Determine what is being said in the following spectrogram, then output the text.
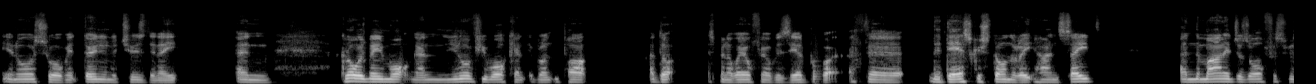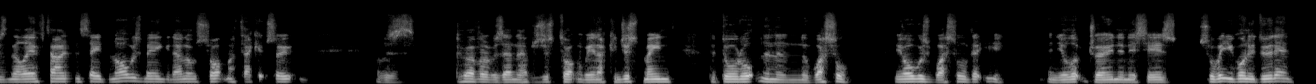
you know. So I went down on the Tuesday night and can always mind walking in. You know, if you walk into Brunton Park, I don't. It's been a while since I was there, but if the the desk was still on the right hand side, and the manager's office was on the left hand side, and always mind in, I was sorting my tickets out. I was whoever was in, I was just talking away, and I can just mind the door opening and the whistle. He always whistled at you, and you look down, and he says, "So what are you going to do then?"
